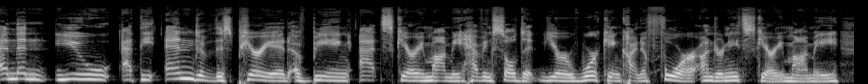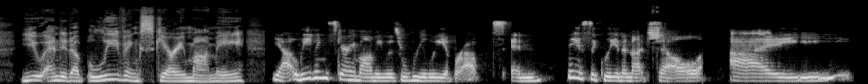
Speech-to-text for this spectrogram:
And then you, at the end of this period of being at Scary Mommy, having sold it, you're working kind of for underneath Scary Mommy. You ended up leaving Scary Mommy. Yeah, leaving Scary Mommy was really abrupt. And basically, in a nutshell, I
